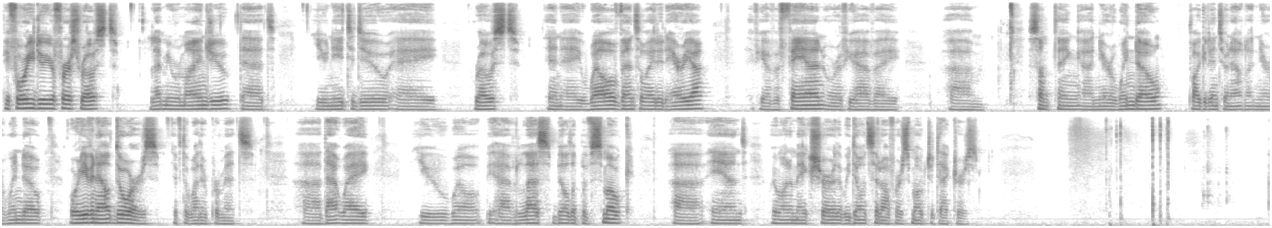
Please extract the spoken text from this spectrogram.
Before you do your first roast, let me remind you that you need to do a roast in a well ventilated area. If you have a fan or if you have a um, something uh, near a window, plug it into an outlet near a window, or even outdoors if the weather permits. Uh, that way, you will have less buildup of smoke, uh, and we want to make sure that we don't set off our smoke detectors.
